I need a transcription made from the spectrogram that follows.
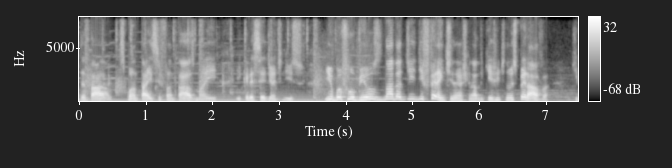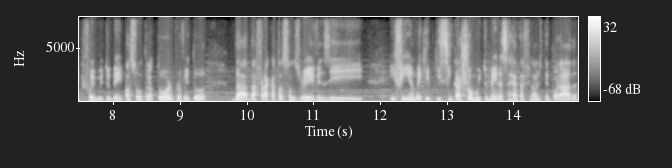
tentar espantar esse fantasma e, e, crescer diante disso. E o Buffalo Bills, nada de diferente, né? Acho que nada que a gente não esperava. A equipe foi muito bem, passou o trator, aproveitou da, da fraca atuação dos Ravens e enfim, é uma equipe que se encaixou muito bem nessa reta final de temporada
